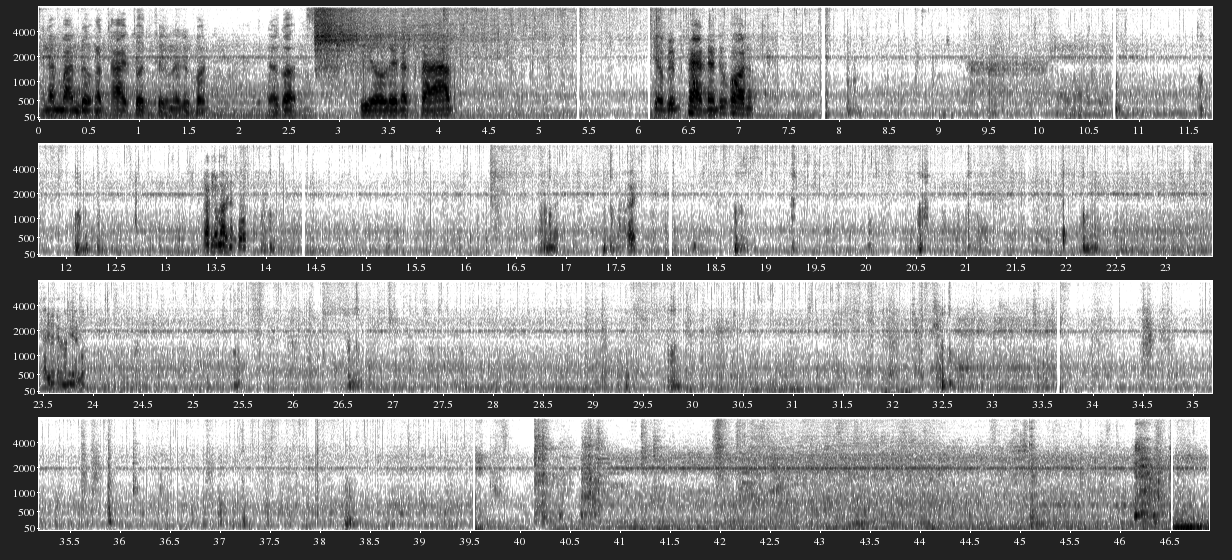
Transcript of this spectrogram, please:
น้ำมันโดนกระทะจนถึงนะทุกคน แล้วก็เจียวเลยนะครับเจียวเป็นแผ่นนะทุกคน はい。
